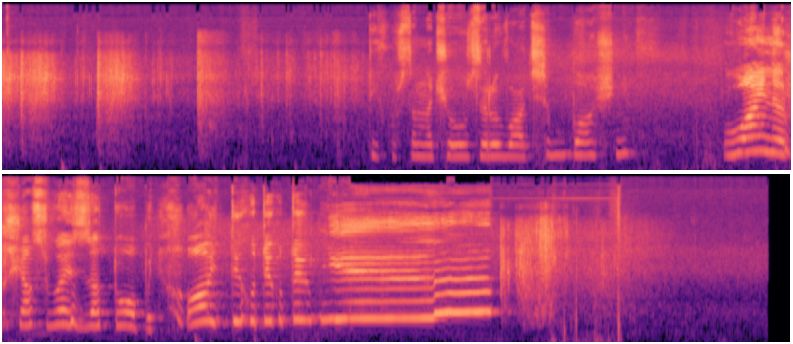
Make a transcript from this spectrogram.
Тихо, все почало взриватися башні. Лайнер зараз весь затопить. Ой, тихо, тихо, тихо. Ні!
